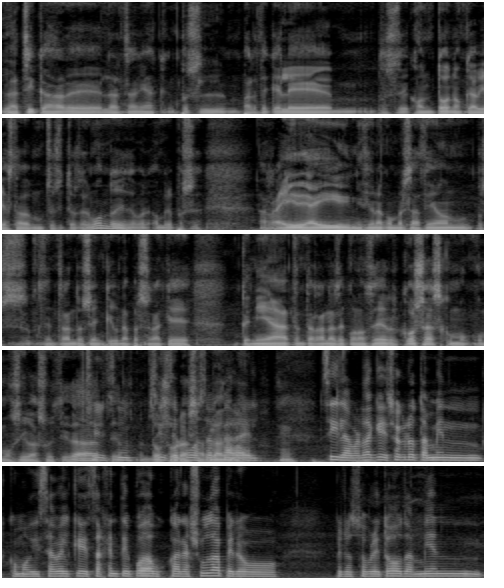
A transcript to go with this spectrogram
la chica de la Archaña, pues parece que le pues, contó ¿no? que había estado en muchos sitios del mundo. Y, hombre, pues a raíz de ahí inició una conversación pues centrándose en que una persona que tenía tantas ganas de conocer cosas como, como se iba a suicidar, dos horas hablando. Mm. Sí, la verdad que yo creo también, como dice Abel, que esa gente pueda buscar ayuda, pero, pero sobre todo también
